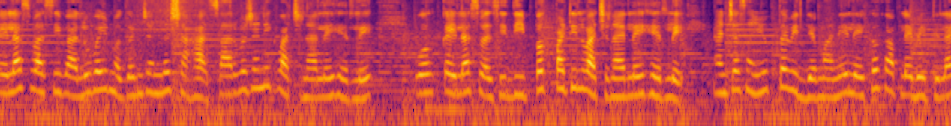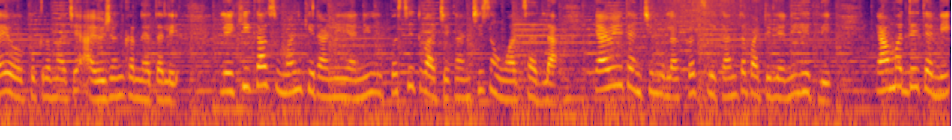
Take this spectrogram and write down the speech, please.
कैलासवासी वालुबाई मगनचंद शहा सार्वजनिक वाचनालय हेरले व कैलासवासी दीपक पाटील वाचनालय हेरले यांच्या संयुक्त विद्यमाने लेखक आपल्या भेटीला या उपक्रमाचे आयोजन करण्यात आले. लेखिका सुमन किराणे यांनी उपस्थित वाचकांशी संवाद साधला. यावेळी त्यांची मुलाखत श्रीकांत पाटील यांनी घेतली. यामध्ये त्यांनी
